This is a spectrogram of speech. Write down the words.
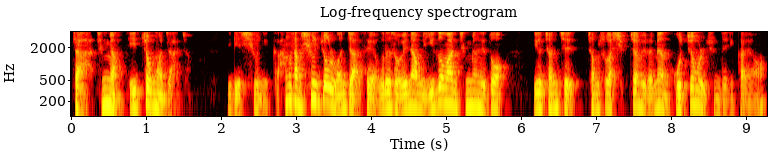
자, 증명 이쪽 먼저 하죠. 이게 쉬우니까 항상 쉬운 쪽을 먼저 하세요. 그래서 왜냐하면 이것만 증명해도 이거 전체 점수가 10점이라면 5점을 준다니까요.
